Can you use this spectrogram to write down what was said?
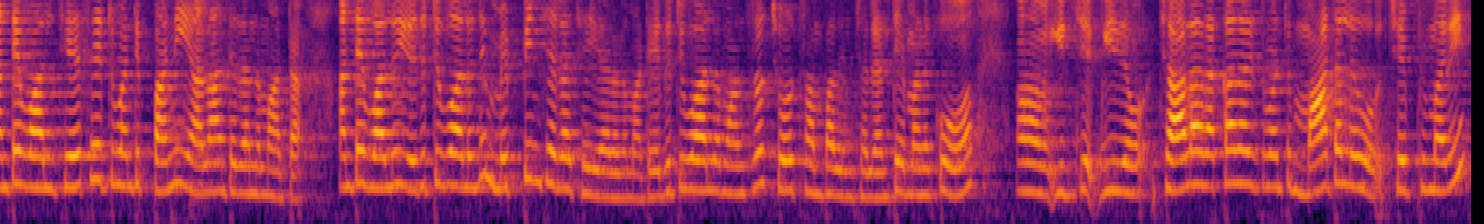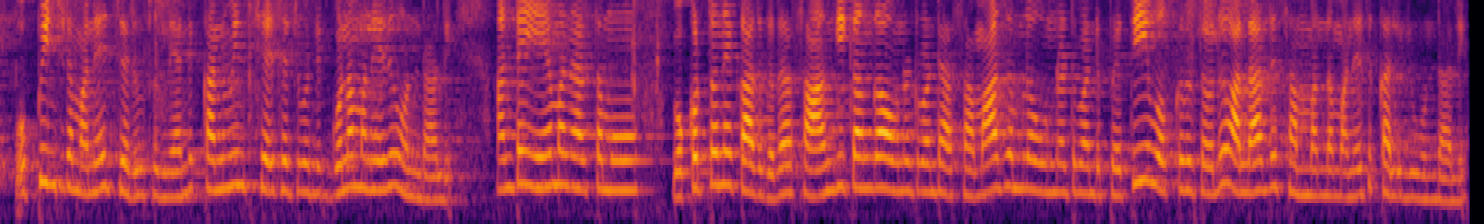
అంటే వాళ్ళు చేసేటువంటి పని అలాంటిదన్నమాట. అంటే వాళ్ళు ఎదుటి వాళ్ళని మెప్పించేలా చేయాలన్నమాట. ఎదుటి వాళ్ళ మనసులో చోటు సంపాదించాలి. అంటే మనకు ఇది చాలా రకాలైనటువంటి మాటలు చెప్పి మరి ఒప్పించడం అనేది జరుగుతుంది. అంటే కన్విన్స్ చేసేటువంటి గుణం అనేది ఉండాలి. అంటే ఏమని అర్థము? ఒకరితోనే కాదు కదా. సాంఘికంగా ఉన్నటువంటి ఆ సమాజంలో ఉన్నటువంటి ప్రతి ఒక్కరితోనూ అలాంటి సంబంధం అనేది కలిగి ఉండాలి.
